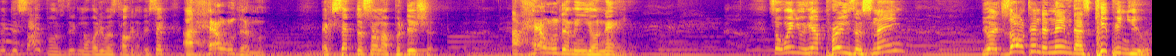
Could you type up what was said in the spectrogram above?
The disciples didn't know what he was talking about. He said, I held them except the son of perdition. I held them in your name. So when you hear praise his name, you're exalting the name that's keeping you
